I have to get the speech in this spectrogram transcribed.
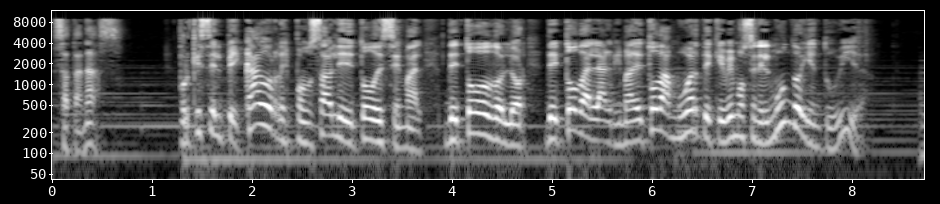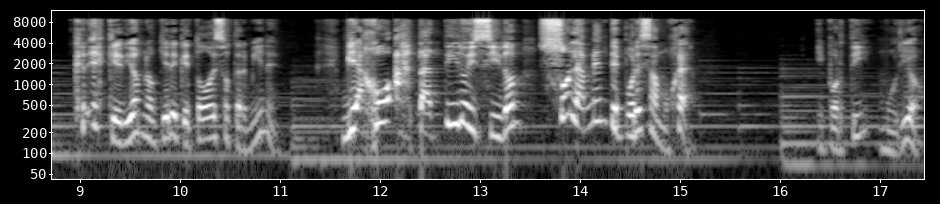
Satanás. Porque es el pecado responsable de todo ese mal, de todo dolor, de toda lágrima, de toda muerte que vemos en el mundo y en tu vida. ¿Crees que Dios no quiere que todo eso termine? Viajó hasta Tiro y Sidón solamente por esa mujer. Y por ti murió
